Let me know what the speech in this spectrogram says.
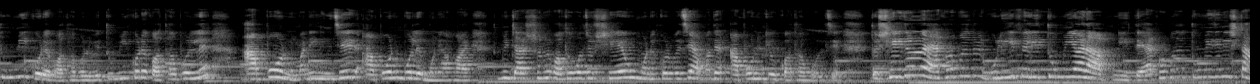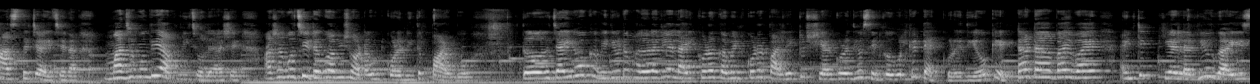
তুমি করে কথা বলবে, তুমি করে কথা বললে আপন মানে নিজের আপন বলে মনে হয়। তুমি যার সঙ্গে কথা বলছো, সেও মনে করবে যে আমাদের আপন কেউ কথা বলছে। তো সেই জন্য এখনও পর্যন্ত আমি গুলিয়ে ফেলি তুমি আর আপনিতে। এখন পর্যন্ত তুমি জিনিসটা আসতে চাইছে না। মাঝে মধ্যেই আপনি চলে আসে। আশা করছি এটাকেও আমি শর্ট আউট করে নিতে পারব। তো যাই হোক, ভিডিওটা ভালো লাগলে লাইক করো কমেন্ট করো পারলে একটু শেয়ার করে দিও সিনকোগুলকে ট্যাগ করে দিও okay tata bye bye and take care love you guys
